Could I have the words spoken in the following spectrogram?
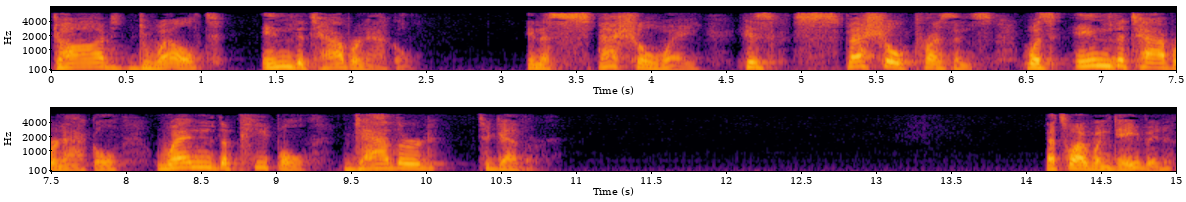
God dwelt in the tabernacle in a special way. His special presence was in the tabernacle when the people gathered together. That's why when David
